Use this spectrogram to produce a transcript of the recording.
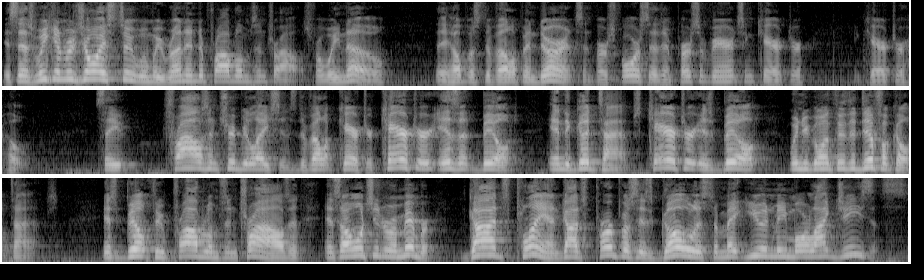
It says, We can rejoice too when we run into problems and trials, for we know they help us develop endurance. And verse 4 says, In perseverance and character, and character, hope. See, trials and tribulations develop character. Character isn't built in the good times, character is built when you're going through the difficult times. It's built through problems and trials. And, and so I want you to remember God's plan, God's purpose, His goal is to make you and me more like Jesus.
